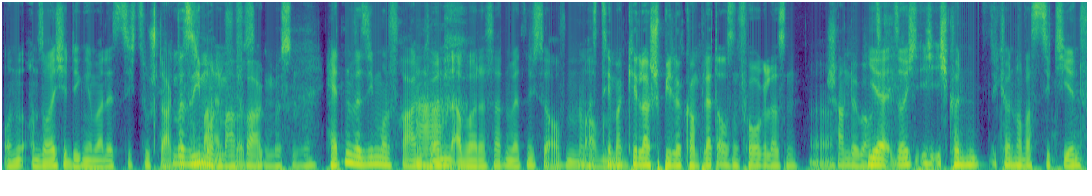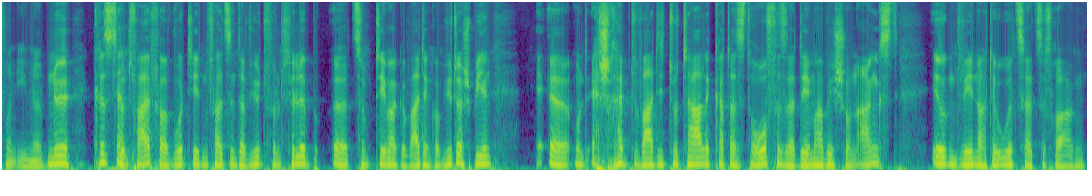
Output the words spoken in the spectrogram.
und, und solche Dinge, man lässt sich zu stark Hätten wir Simon mal fragen müssen. Ne? Hätten wir Simon fragen Ach. können, aber das hatten wir jetzt nicht so auf dem, auf das Thema Killerspiele komplett außen vor gelassen. Ja. Schande über uns. Hier, soll ich, ich, ich könnte ich könnte noch was zitieren von ihm. ne? Nö, Christian Gut. Pfeiffer wurde jedenfalls interviewt von Philipp äh, zum Thema Gewalt in Computerspielen. Äh, und er schreibt, war die totale Katastrophe. Seitdem habe ich schon Angst, irgendwen nach der Uhrzeit zu fragen.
